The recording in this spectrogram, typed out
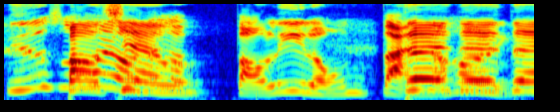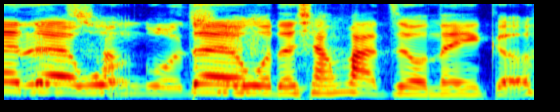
你是说抱歉，宝丽龙版？对对对对，我对我的想法只有那一个。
